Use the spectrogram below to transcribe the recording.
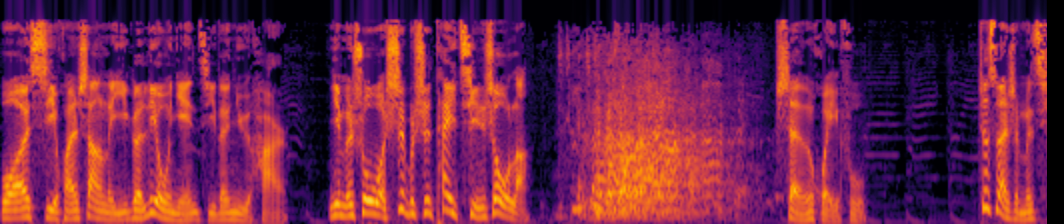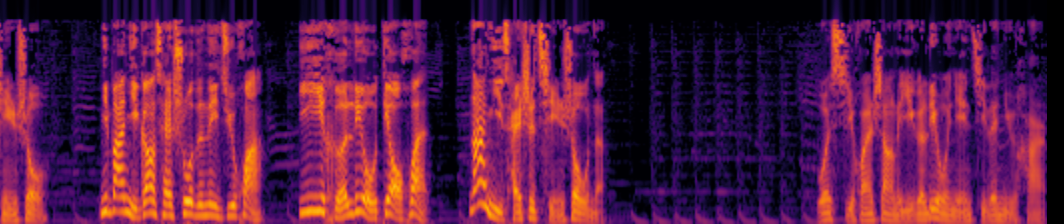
我喜欢上了一个六年级的女孩你们说我是不是太禽兽了？神回复：这算什么禽兽？你把你刚才说的那句话一和六调换，那你才是禽兽呢。我喜欢上了一个六年级的女孩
